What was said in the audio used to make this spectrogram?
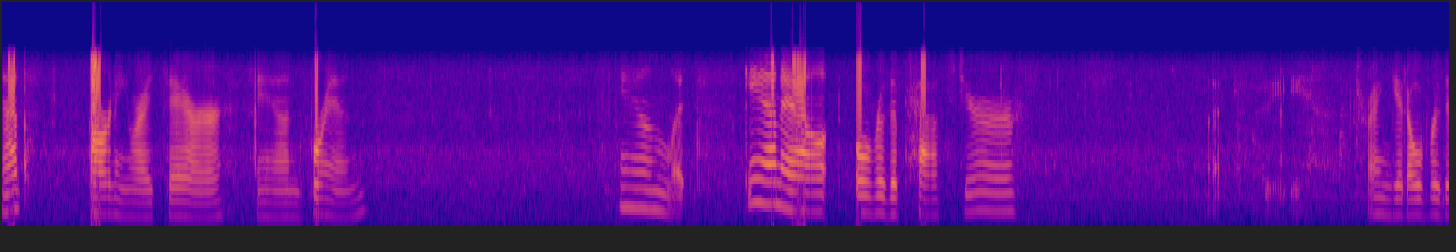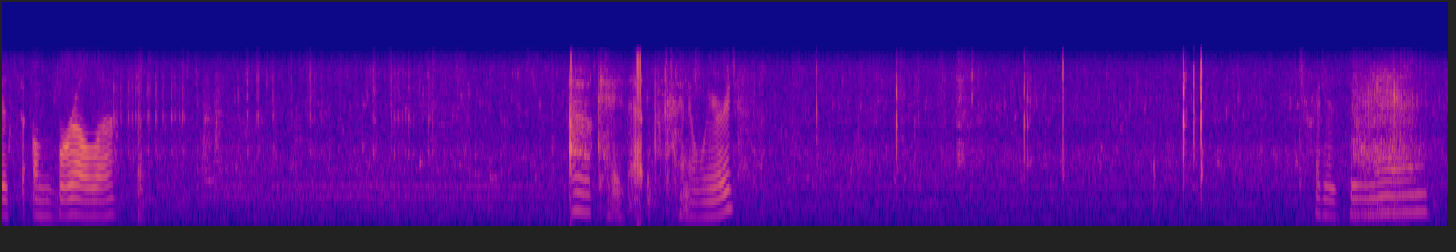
That's Barney right there, and Bryn. And let's scan out over the pasture. Let's see. Try and get over this umbrella. Okay, that's kind of weird. Try to zoom in.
